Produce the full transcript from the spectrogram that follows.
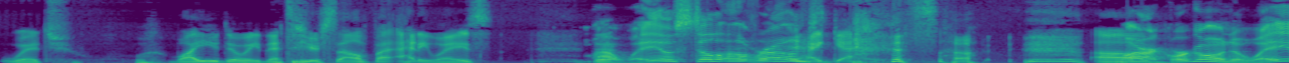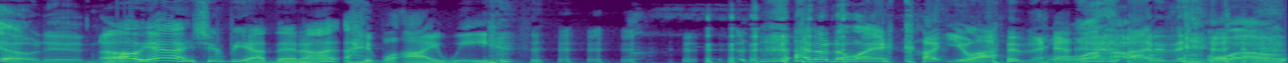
which why are you doing that to yourself? But anyways, Wow, Wayo's still around. I guess so. Mark, we're going to Wayo, dude. Oh yeah, I should be on that, huh? I, well, I we. I don't know why I cut you out of that. Wow! Out of that. wow!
